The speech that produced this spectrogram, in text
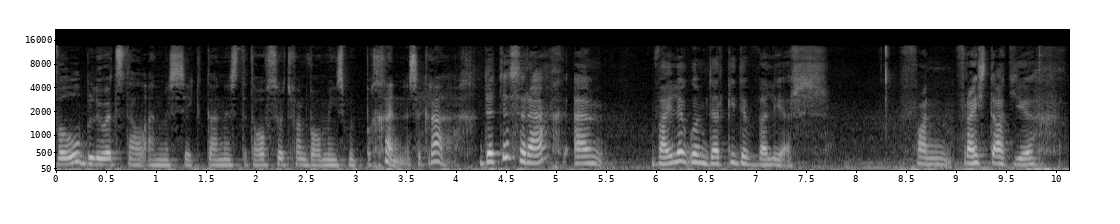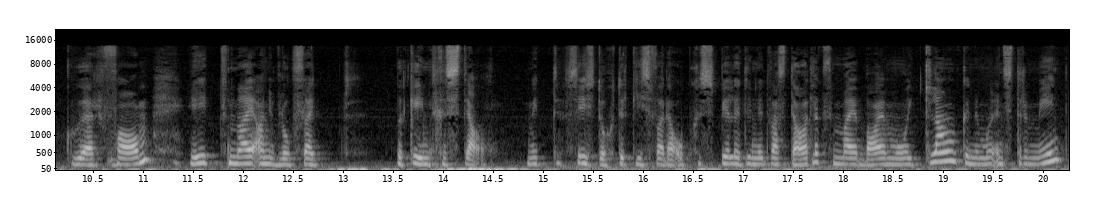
wil blootstel aan musiek, dan is dit half soort van waar mens moet begin. Is ek reg? Dit is reg. Ehm um, wyle oom Dirkie de Villiers van Vrystaat Jeug koor farm het my aan die blokfluit bekend gestel met ses dogtertjies wat daar opgespeel het en dit was dadelik vir my 'n baie mooi klank en 'n mooi instrument.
